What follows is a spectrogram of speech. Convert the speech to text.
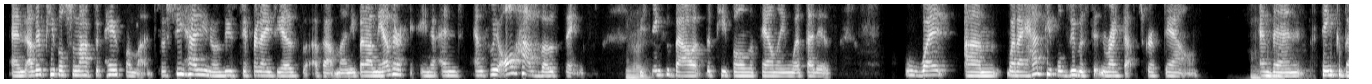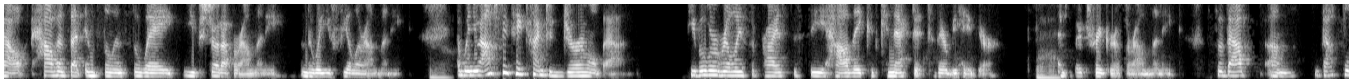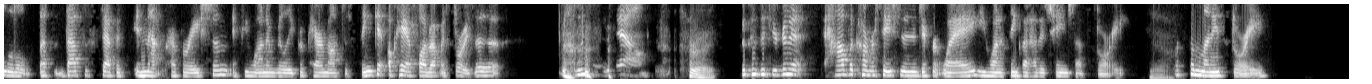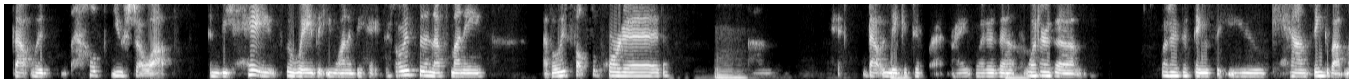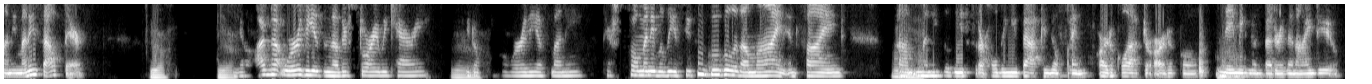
and other people should not have to pay so much. So she had, you know, these different ideas about money. But on the other, you know, and and so we all have those things. Right. We think about the people in the family and what that is. What um, what I had people do was sit and write that script down, mm-hmm. and then think about how has that influenced the way you've showed up around money and the way you feel around money. Yeah. And when you actually take time to journal that, people were really surprised to see how they could connect it to their behavior wow. and their triggers around money. So that's um, that's a little that's that's a step if, in that preparation. If you want to really prepare, not just think it. Okay, I've thought about my stories. Uh, down, right? Because if you're going to have the conversation in a different way, you want to think about how to change that story. Yeah. What's the money story that would help you show up and behave the way that you want to behave? There's always been enough money. I've always felt supported. Mm. Um, that would make it different, right? What are the yeah. what are the what are the things that you can think about money? Money's out there. Yeah. Yeah. You know, I'm not worthy is another story we carry. Yeah. You don't feel worthy of money. There's so many beliefs. You can Google it online and find um, mm. money beliefs that are holding you back, and you'll find article after article naming them better than I do.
